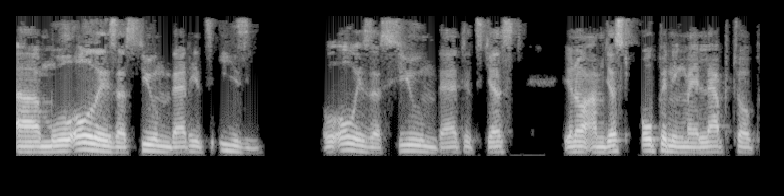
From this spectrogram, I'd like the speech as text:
um, will always assume that it's easy. Will always assume that it's just, you know, I'm just opening my laptop,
